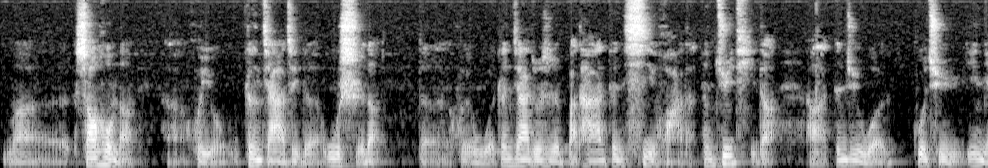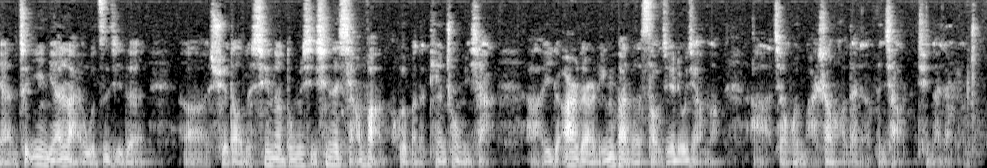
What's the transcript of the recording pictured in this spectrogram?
那么稍后呢，啊，会有更加这个务实的，的会我更加就是把它更细化的、更具体的啊，根据我过去一年这一年来我自己的呃学到的新的东西、新的想法，会把它填充一下啊，一个二点零版的扫街流讲呢啊，将会马上和大家分享，请大家关注。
